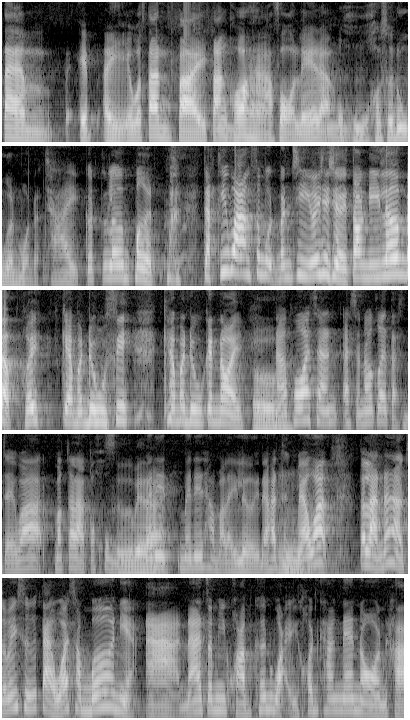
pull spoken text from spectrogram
แต้มเอ ฟไอเอเวอร์ตันไปตั้งข้อหาฟอร์เรสอะอืมโอ้โหเขาสะดุ้งกันหมดอะใช่ ก็เริ่มเปิด จากที่วางสมุดบัญชีไว้เฉยๆ ตอนนี้เริ่มแบบ เฮ้ย แกมาดูสิ แกมาดูกันหน่อยเออนะ เพราะว่าฉะนันอาร์เซนอลก็เลยตัดสินใจว่ามกราก็คงซื้อไม่ได้ได้ไม่ได้ทำอะไรเลยนะคะอืมถึงแม้ว่าตลาดหน้าหนาวจะไม่ซื้อแต่ว่าซัมเมอร์เนี่ยอ่าน่าจะมีความเคลื่อนไหวค่อนข้างแน่นอนค่ะ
